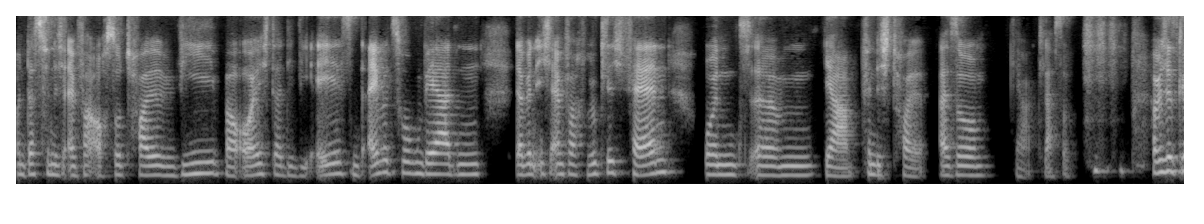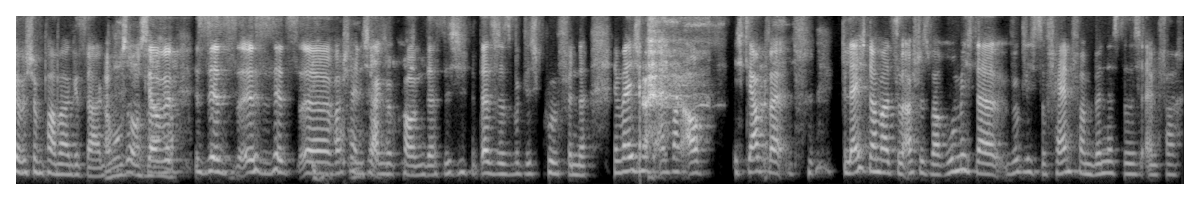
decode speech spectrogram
Und das finde ich einfach auch so toll, wie bei euch da die VAs mit einbezogen werden. Da bin ich einfach wirklich Fan und ähm, ja, finde ich toll. Also ja, klasse. Habe ich jetzt, glaube ich, schon ein paar Mal gesagt. Man muss auch ich sagen, glaube, es ist jetzt, es ist jetzt äh, wahrscheinlich angekommen, dass ich, dass ich das wirklich cool finde. Ja, weil ich mich einfach auch, ich glaube, vielleicht nochmal zum Abschluss, warum ich da wirklich so Fan von bin, ist, dass ich einfach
